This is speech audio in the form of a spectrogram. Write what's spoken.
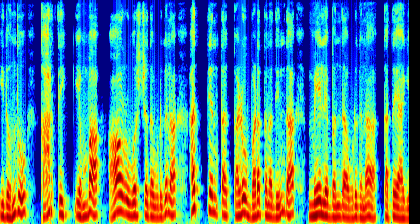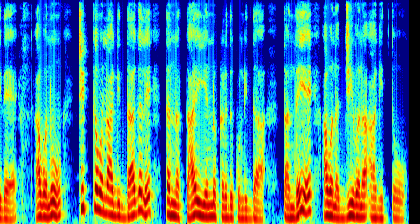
ಇದೊಂದು ಕಾರ್ತಿಕ್ ಎಂಬ ಆರು ವರ್ಷದ ಹುಡುಗನ ಅತ್ಯಂತ ಕಡು ಬಡತನದಿಂದ ಮೇಲೆ ಬಂದ ಹುಡುಗನ ಕಥೆಯಾಗಿದೆ. ಅವನು ಚಿಕ್ಕವನಾಗಿದ್ದಾಗಲೇ ತನ್ನ ತಾಯಿಯನ್ನು ಕಳೆದುಕೊಂಡಿದ್ದ. ತಂದೆಯೇ ಅವನ ಜೀವನ ಆಗಿತ್ತು.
